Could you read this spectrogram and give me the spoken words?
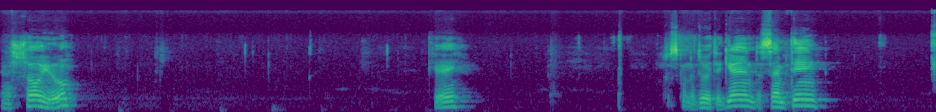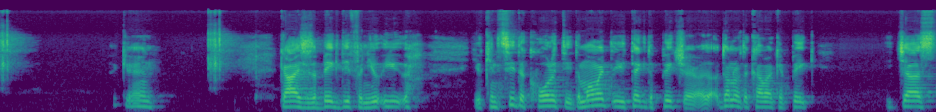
and show you okay just gonna do it again the same thing again guys it's a big difference you you you can see the quality. The moment you take the picture, I don't know if the camera can pick, it just,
